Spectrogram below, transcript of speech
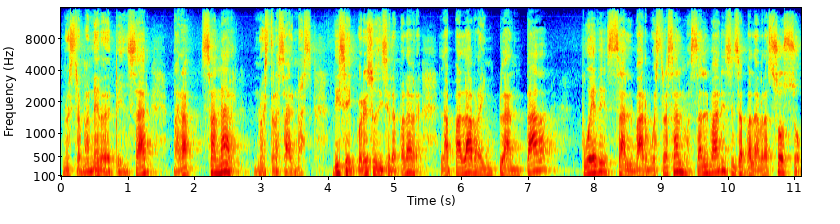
nuestra manera de pensar, para sanar nuestras almas. Dice, por eso dice la palabra, la palabra implantada puede salvar vuestras almas. Salvar es esa palabra soso,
